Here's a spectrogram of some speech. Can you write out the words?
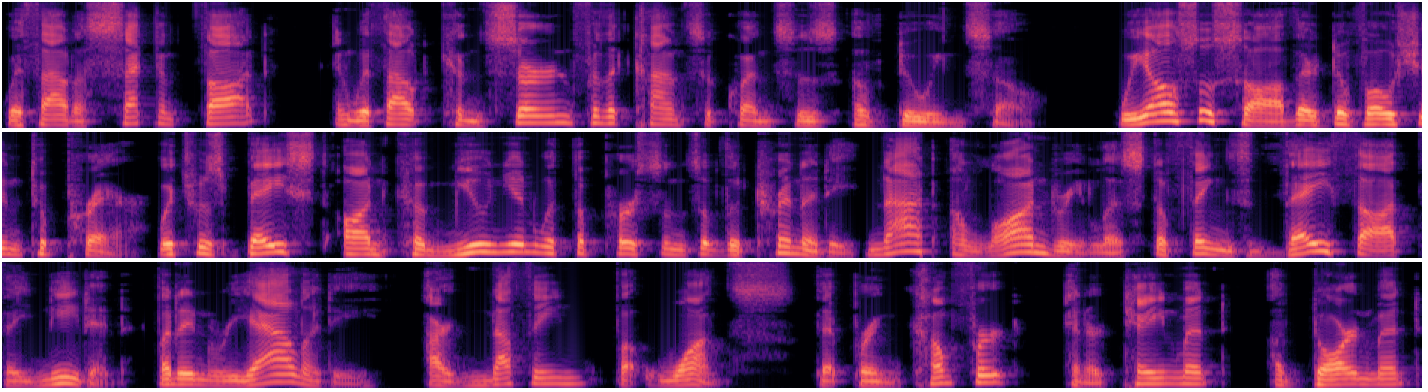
without a second thought, and without concern for the consequences of doing so. We also saw their devotion to prayer, which was based on communion with the persons of the Trinity, not a laundry list of things they thought they needed, but in reality are nothing but wants that bring comfort, entertainment, adornment,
